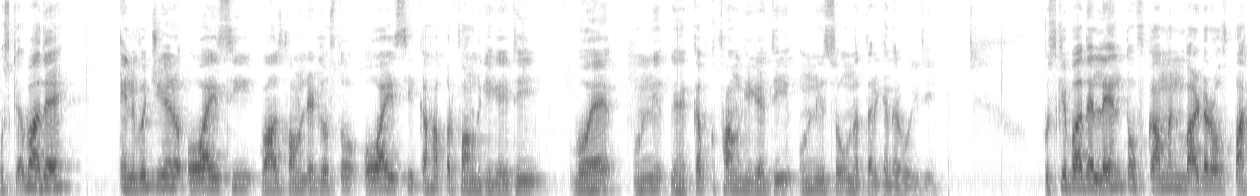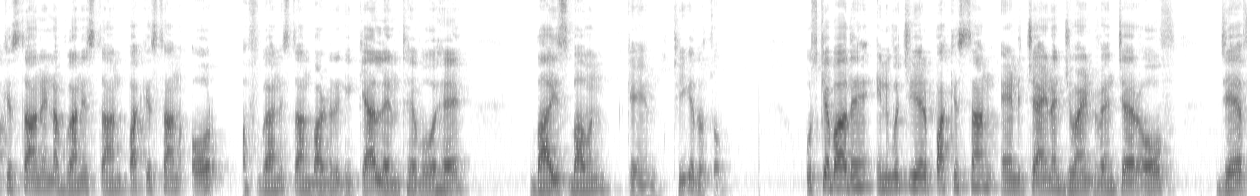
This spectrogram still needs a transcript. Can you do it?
उसके बाद है in which year O I C was founded दोस्तों ओ आई सी कहाँ पर फाउंड की गई थी? वो है उन्नीस कब फाउंड की गई थी? उन्नीस सौ उनहत्तर के अंदर हुई थी। उसके बाद है length of common border of Pakistan and Afghanistan Pakistan और अफ़गानिस्तान बॉर्डर की क्या लेंथ है वो है? बाईस बावन के एम ठीक है दोस्तों? उसके बाद है in which year Pakistan and China joint venture of J F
